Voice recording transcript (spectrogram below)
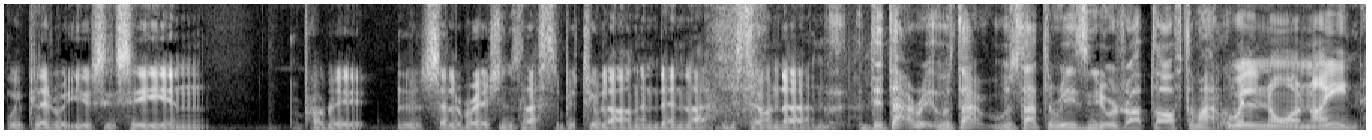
we played with UCC, and probably celebrations lasted a bit too long, and then la- missed out on that. And, Did that re- was that was that the reason you were dropped off the panel? well, no nine.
